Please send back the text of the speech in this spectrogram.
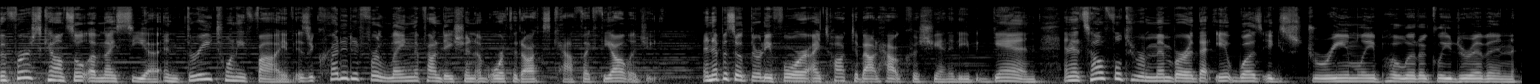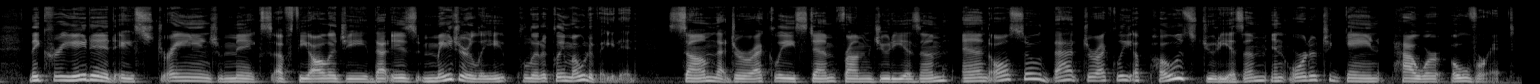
The First Council of Nicaea in 325 is accredited for laying the foundation of Orthodox Catholic theology. In episode 34, I talked about how Christianity began, and it's helpful to remember that it was extremely politically driven. They created a strange mix of theology that is majorly politically motivated some that directly stem from Judaism, and also that directly oppose Judaism in order to gain power over it.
